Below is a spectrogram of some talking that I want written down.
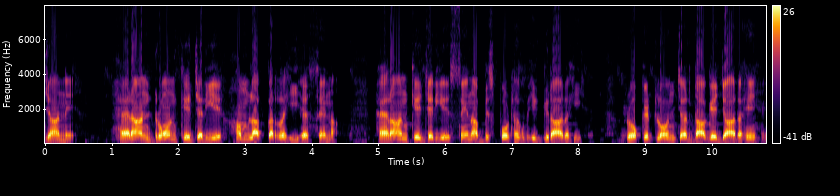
जाने, हैरान ड्रोन के ज़रिए हमला कर रही है सेना। हैरान के ज़रिए सेना विस्फोटक भी गिरा रही है। रॉकेट लॉन्चर दागे जा रहे हैं।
